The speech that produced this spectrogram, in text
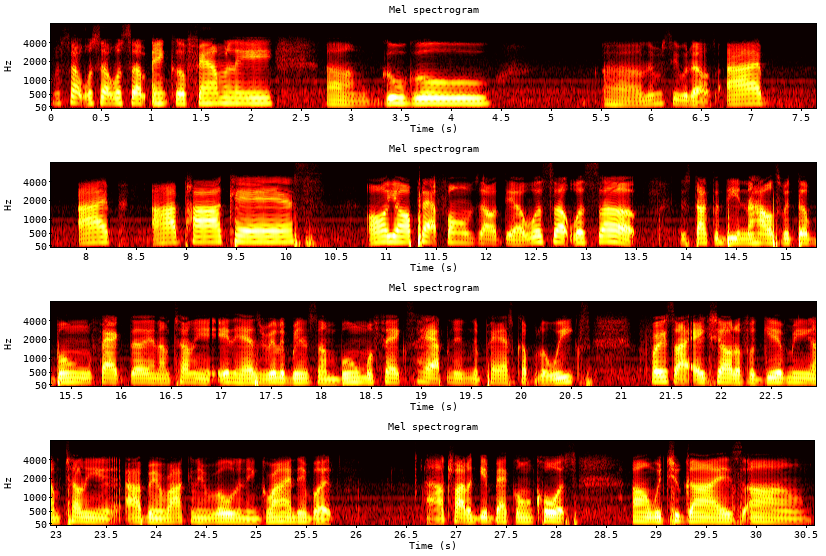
What's up? What's up? What's up, Anchor family? Um, Google. Uh, let me see what else. I, I, I podcast. All y'all platforms out there. What's up? What's up? It's Dr. D in the house with the boom factor, and I'm telling you, it has really been some boom effects happening in the past couple of weeks. First, I ask y'all to forgive me. I'm telling you, I've been rocking and rolling and grinding, but I'll try to get back on course um, with you guys um,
